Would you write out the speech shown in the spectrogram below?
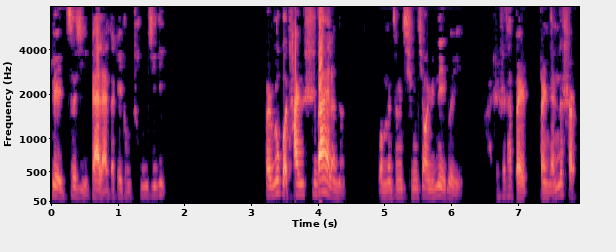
对自己带来的这种冲击力，而如果他人失败了呢，我们则倾向于内归因啊，这是他本本人的事儿，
